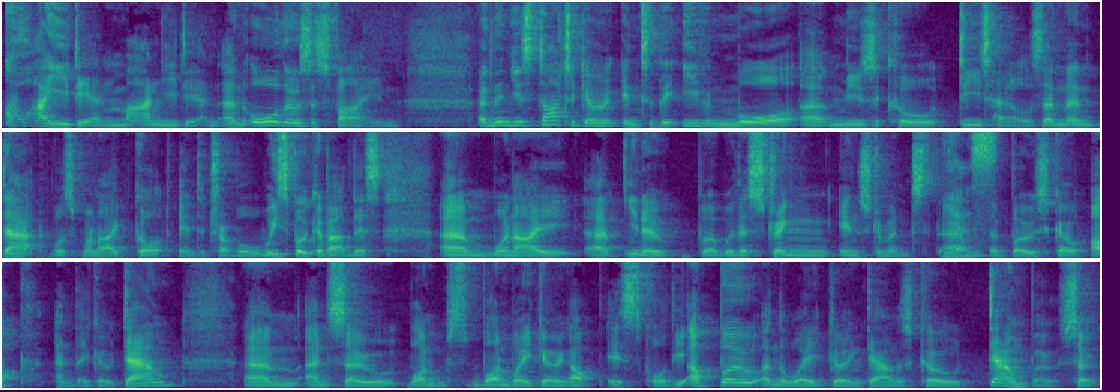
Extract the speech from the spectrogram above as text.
快一点,慢一点, and all those is fine. And then you start to go into the even more uh, musical details, and then that was when I got into trouble. We spoke about this um, when I, uh, you know, with a string instrument, um, yes. the bows go up and they go down. Um, and so one one way going up is called the up bow, and the way going down is called down bow. So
